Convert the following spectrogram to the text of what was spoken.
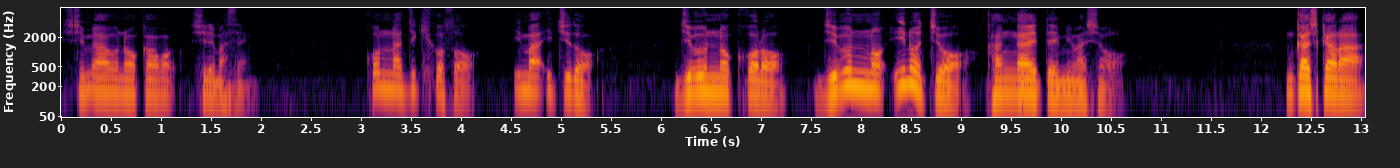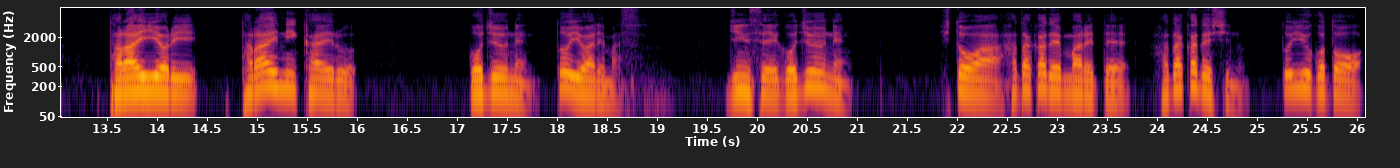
しまうのかもしれません。こんな時期こそ今一度自分の心自分の命を考えてみましょう昔からたらいよりたらいに変える50年と言われます。人生50年人は裸で生まれて裸で死ぬということを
